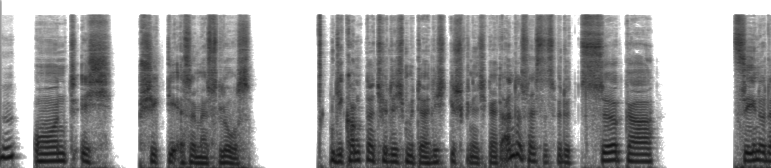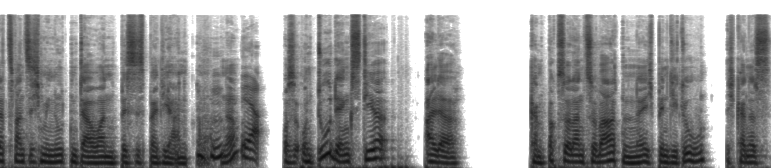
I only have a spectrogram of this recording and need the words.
Mhm. und ich schicke die SMS los. Die kommt natürlich mit der Lichtgeschwindigkeit an, das heißt, es würde circa 10 oder 20 Minuten dauern, bis es bei dir ankommt. Mhm. Ne? Ja. Also, und du denkst dir, Alter, kein Bock so lang zu warten, ne? ich bin die du, ich kann das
